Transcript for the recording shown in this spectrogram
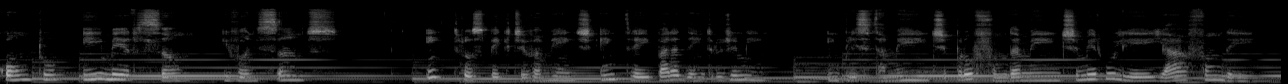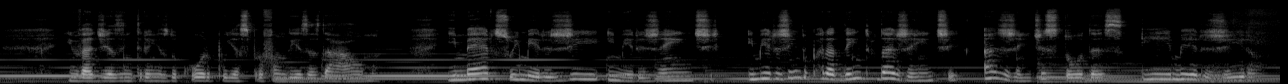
Conto Imersão Ivone Santos. Introspectivamente entrei para dentro de mim. Implicitamente, profundamente, mergulhei e afundei. Invadi as entranhas do corpo e as profundezas da alma. Imerso, imergi, emergente, emergindo para dentro da gente, as gentes todas emergiram.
